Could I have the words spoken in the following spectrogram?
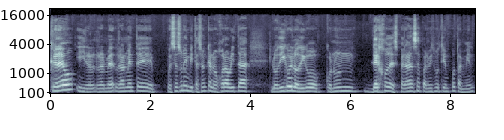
Creo y realme- realmente, pues es una invitación que a lo mejor ahorita lo digo y lo digo con un dejo de esperanza, pero al mismo tiempo también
